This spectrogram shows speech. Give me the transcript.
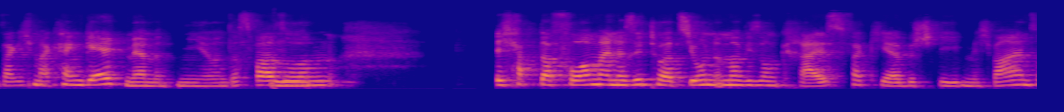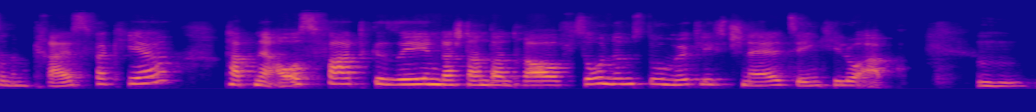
sage ich mal, kein Geld mehr mit mir. Und das war mhm. so ein, ich habe davor meine Situation immer wie so ein Kreisverkehr beschrieben. Ich war in so einem Kreisverkehr, habe eine Ausfahrt gesehen, da stand dann drauf, so nimmst du möglichst schnell 10 Kilo ab. Mhm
